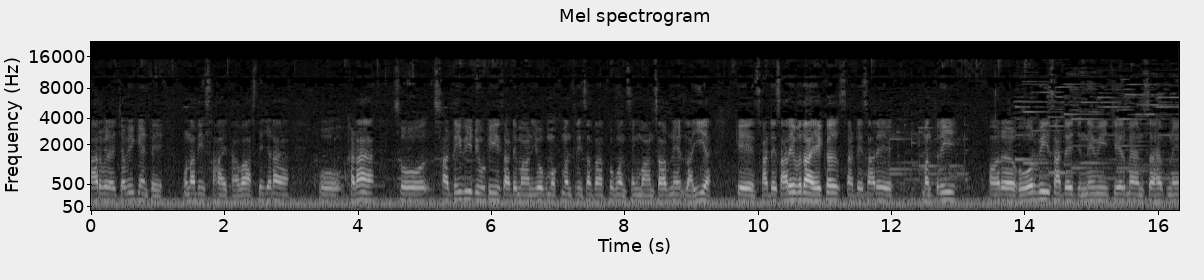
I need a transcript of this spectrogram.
ਹਰ ਵੇਲੇ 24 ਘੰਟੇ ਉਹਨਾਂ ਦੀ ਸਹਾਇਤਾ ਵਾਸਤੇ ਜਿਹੜਾ ਆ, ਉਹ ਖੜਾ ਹੈ ਸੋ ਸਾਡੀ ਵੀ ਡਿਊਟੀ ਸਾਡੇ ਮਾਨਯੋਗ ਮੁੱਖ ਮੰਤਰੀ ਸਰਦਾਰ ਭਗਵੰਤ ਸਿੰਘ ਮਾਨ ਸਾਹਿਬ ਨੇ ਲਾਈ ਹੈ ਕਿ ਸਾਡੇ ਸਾਰੇ ਵਿਧਾਇਕ, ਸਾਡੇ ਸਾਰੇ ਮੰਤਰੀ ਔਰ ਹੋਰ ਵੀ ਸਾਡੇ ਜਿੰਨੇ ਵੀ ਚੇਅਰਮੈਨ ਸਾਹਿਬ ਨੇ,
